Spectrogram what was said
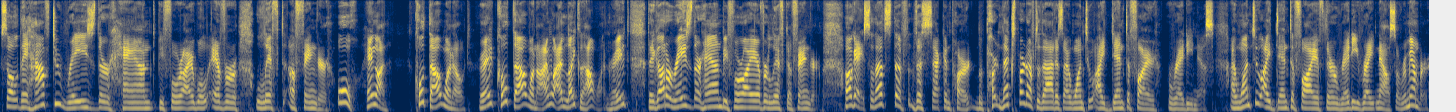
so they have to raise their hand before I will ever lift a finger. Oh, hang on quote that one out, right? Quote that one. I, I like that one, right? They got to raise their hand before I ever lift a finger. Okay, so that's the the second part. The part next part after that is I want to identify readiness. I want to identify if they're ready right now. So remember,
